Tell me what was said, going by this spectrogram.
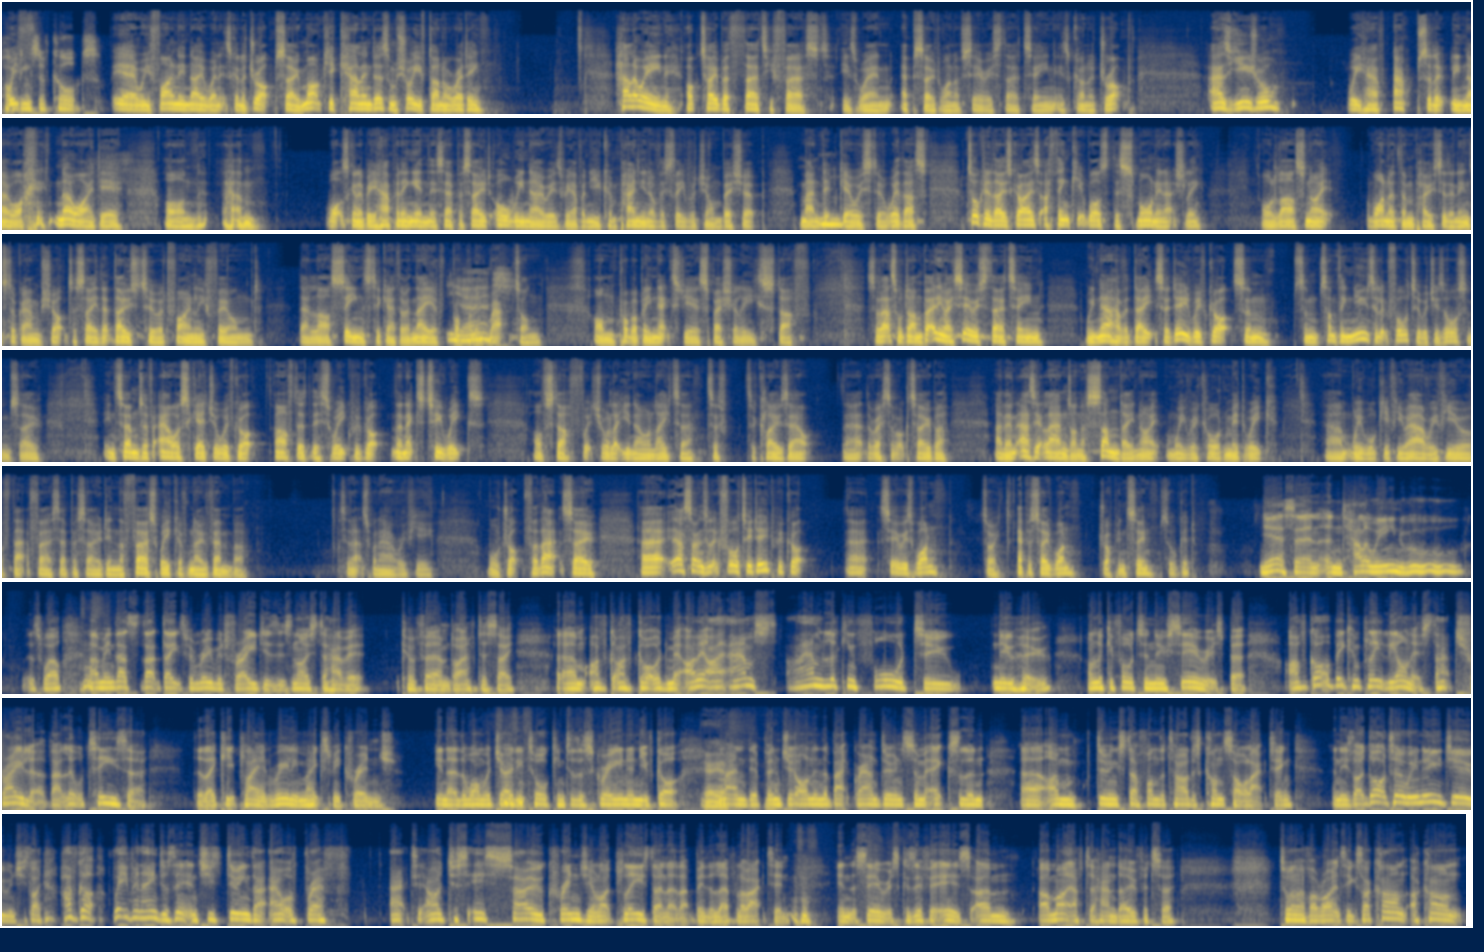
Poppings of corks. yeah, we finally know when it's going to drop. So mark your calendars. I'm sure you've done already. Halloween, October 31st, is when episode one of Series 13 is going to drop. As usual, we have absolutely no no idea on um, what's going to be happening in this episode. All we know is we have a new companion, obviously, with John Bishop. Mandip Mhm. Gill is still with us. Talking to those guys, I think it was this morning actually, or last night. One of them posted an Instagram shot to say that those two had finally filmed their last scenes together, and they had properly Yes. wrapped on on probably next year's specially stuff. So that's all done. But anyway, Series 13, we now have a date. So, dude, we've got some some something new to look forward to, which is awesome. So, in terms of our schedule, we've got after this week, we've got the next two weeks of stuff, which we'll let you know on later to to close out uh, the rest of October. And then, as it lands on a Sunday night, and we record midweek, um, we will give you our review of that first episode in the first week of November. So that's when our review will drop for that. So uh, that's something to look forward to, dude. We've got uh, series one, sorry, episode one dropping soon. It's all good. Yes, and, and Halloween ooh, as well. I mean, that's that date's been rumored for ages. It's nice to have it confirmed. I have to say, um, I've got, I've got to admit. I mean, I am I am looking forward to New Who. I'm looking forward to a new series, but I've got to be completely honest. That trailer, that little teaser that they keep playing, really makes me cringe. You know, the one with Jodie talking to the screen, and you've got Yeah, yeah. Mandip and John in the background doing some excellent. Uh, I'm doing stuff on the TARDIS console acting, and he's like, "Doctor, we need you," and she's like, "I've got weeping angels in," it," and she's doing that out of breath acting. I just it's so cringy. I'm like, please don't let that be the level of acting in the series because if it is, um, I might have to hand over to to one of our writing because I can't I can't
